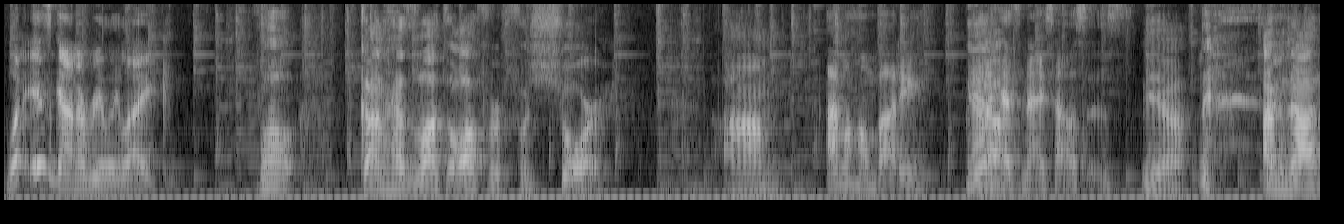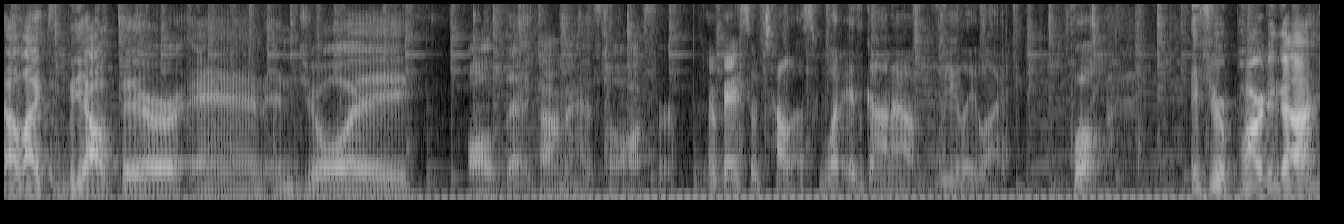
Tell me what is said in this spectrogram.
What is Ghana really like? Well, Ghana has a lot to offer for sure. Um, I'm a homebody. Ghana Yeah. has nice houses. yeah, I'm not. I like to be out there and enjoy all that Ghana has to offer. Okay, so tell us, what is Ghana really like? Well, if you're a party guy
